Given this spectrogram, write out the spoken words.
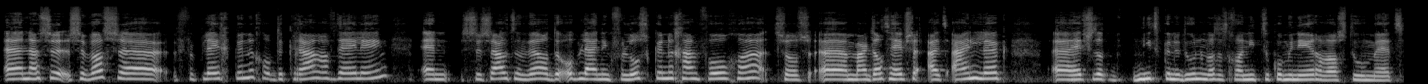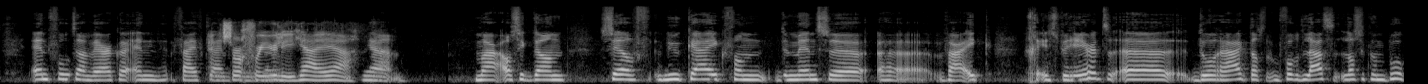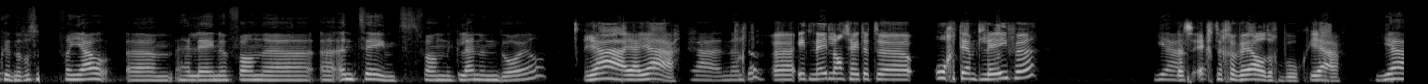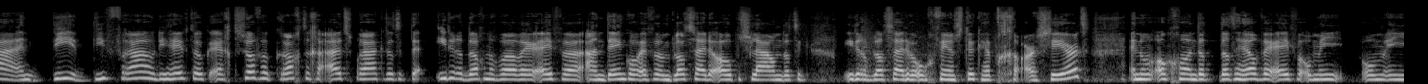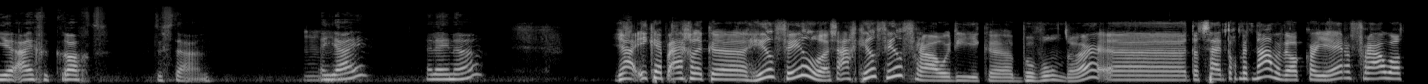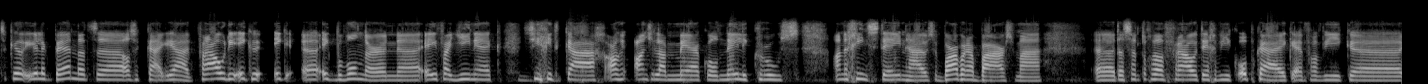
Uh, nou, ze, ze was uh, verpleegkundige op de kraamafdeling. En ze zou toen wel de opleiding verloskunde gaan volgen. Zoals, uh, maar dat heeft ze uiteindelijk heeft ze dat niet kunnen doen, omdat het gewoon niet te combineren was toen met en fulltime werken en vijf kleine. En zorg voor jullie, ja, ja, ja, ja. Maar als ik dan zelf nu kijk van de mensen waar ik geïnspireerd uh, door raak. Dat, bijvoorbeeld laatst las ik een boek en dat was van jou, um, Helene, van uh, uh, Untamed van Glennon Doyle. Ja, ja, ja. ja nou, dat... in het Nederlands heet het Ongetemd Leven. Ja. Dat is echt een geweldig boek, ja. Ja, en die, die vrouw die heeft ook echt zoveel krachtige uitspraken dat ik er iedere dag nog wel weer even aan denk of even een bladzijde opensla, omdat ik iedere bladzijde weer ongeveer een stuk heb gearseerd. En om ook gewoon, dat, dat helpt weer even om in, om in je eigen kracht te staan. Mm. En jij, Helena? Ja, ik heb eigenlijk uh, heel veel, er zijn eigenlijk heel veel vrouwen die ik uh, bewonder. Uh, dat zijn toch met name wel carrièrevrouwen, als ik heel eerlijk ben. Dat, als ik kijk, ja, vrouwen die ik, ik, ik bewonder. Een, Eva Jinek, Sigrid Kaag, Angela Merkel, Nelly Kroes, Annegien Steenhuizen, Barbara Baarsma. dat zijn toch wel vrouwen tegen wie ik opkijk en van wie ik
